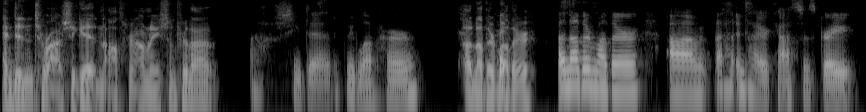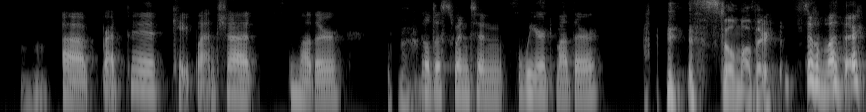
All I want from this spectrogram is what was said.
And didn't Taraji get an Oscar nomination for that? Oh, she did. We love her. Another mother. Another mother. Um, that entire cast is great. Mhm. Uh, Brad Pitt, Cate Blanchett, mother, Tilda Swinton, weird mother, Still mother. still mother.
